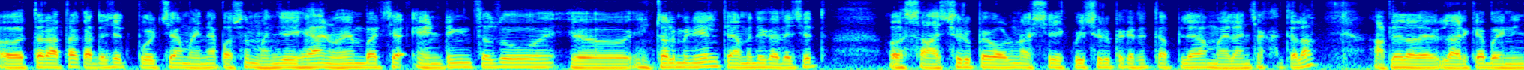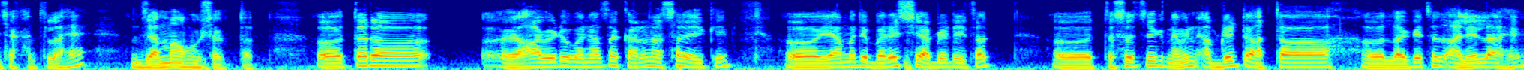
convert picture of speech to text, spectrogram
तर आता कदाचित पुढच्या महिन्यापासून म्हणजे ह्या नोव्हेंबरच्या एंडिंगचा जो इन्स्टॉलमेंट येईल त्यामध्ये कदाचित सहाशे रुपये वाढून असे एकवीसशे रुपये कदाचित आपल्या महिलांच्या खात्याला आपल्या ला- लाडक्या बहिणींच्या खात्याला हे जमा होऊ शकतात. तर हा व्हिडिओ बनवायचं कारण असं आहे की यामध्ये बरेचसे अपडेट येतात. तसंच एक नवीन अपडेट आता लगेचच आलेलं आहे.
